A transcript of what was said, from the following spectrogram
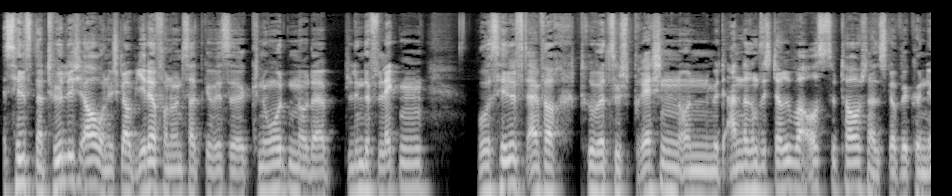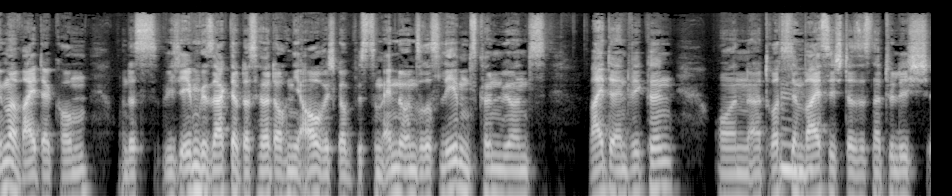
Es hilft natürlich auch und ich glaube, jeder von uns hat gewisse Knoten oder blinde Flecken, wo es hilft, einfach drüber zu sprechen und mit anderen sich darüber auszutauschen. Also ich glaube, wir können immer weiterkommen. Und das, wie ich eben gesagt habe, das hört auch nie auf. Ich glaube, bis zum Ende unseres Lebens können wir uns weiterentwickeln. Und äh, trotzdem mhm. weiß ich, dass es natürlich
